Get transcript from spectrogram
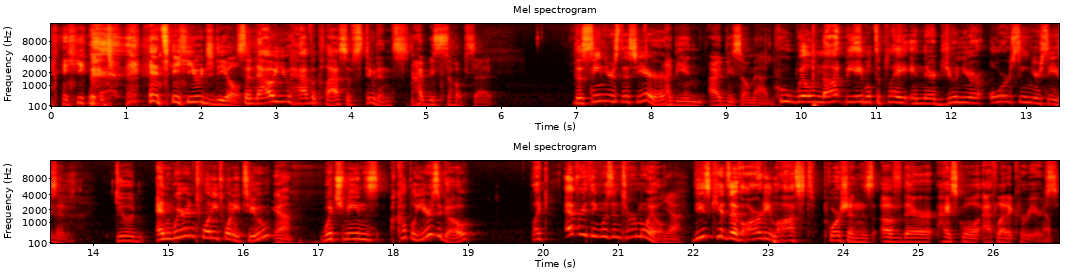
huge. it's a huge deal. So now you have a class of students, I'd be so upset. the seniors this year, I'd be in I'd be so mad. who will not be able to play in their junior or senior season. Dude, And we're in 2022, yeah. which means a couple years ago, like everything was in turmoil. Yeah. These kids have already lost portions of their high school athletic careers.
